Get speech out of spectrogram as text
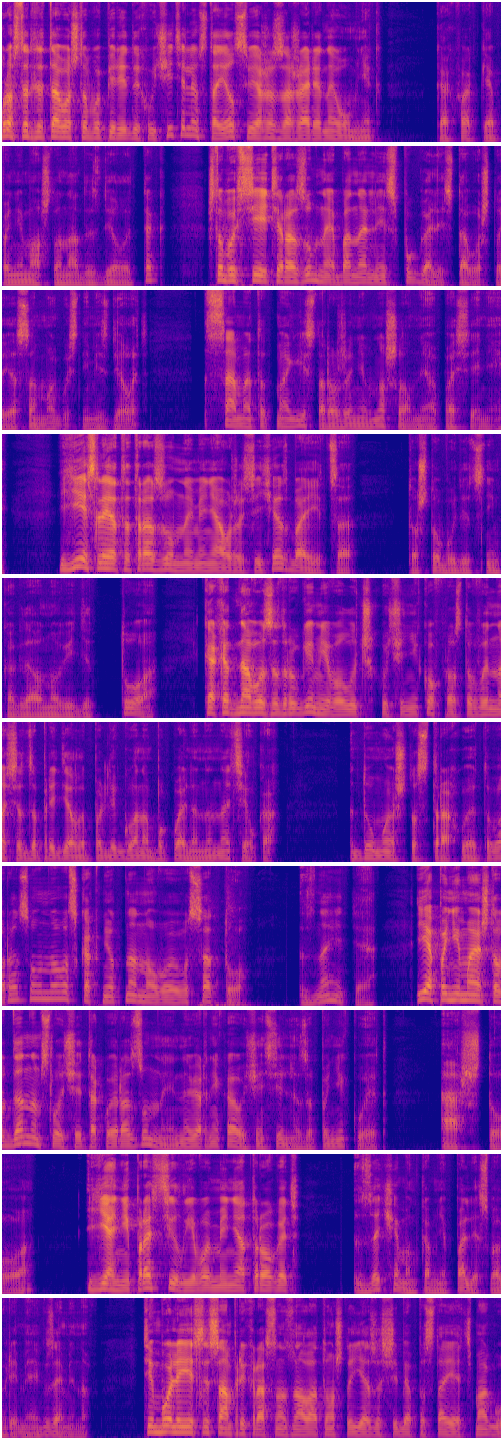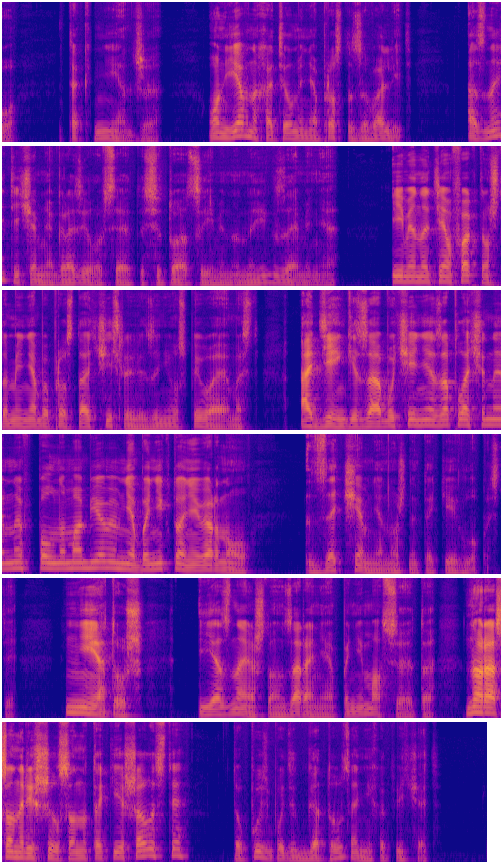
Просто для того, чтобы перед их учителем стоял свежезажаренный умник. Как факт, я понимал, что надо сделать так, чтобы все эти разумные банально испугались того, что я сам могу с ними сделать. Сам этот магистр уже не внушал мне опасений. Если этот разумный меня уже сейчас боится, то что будет с ним, когда он увидит то, как одного за другим его лучших учеников просто выносят за пределы полигона буквально на носилках? Думаю, что страх у этого разумного скакнет на новую высоту. Знаете, я понимаю, что в данном случае такой разумный наверняка очень сильно запаникует. А что? Я не просил его меня трогать. Зачем он ко мне полез во время экзаменов? Тем более, если сам прекрасно знал о том, что я за себя постоять смогу. Так нет же. Он явно хотел меня просто завалить. А знаете, чем мне грозила вся эта ситуация именно на экзамене? Именно тем фактом, что меня бы просто отчислили за неуспеваемость. А деньги за обучение, заплаченные мной в полном объеме, мне бы никто не вернул. Зачем мне нужны такие глупости? Нет уж. Я знаю, что он заранее понимал все это. Но раз он решился на такие шалости, то пусть будет готов за них отвечать.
